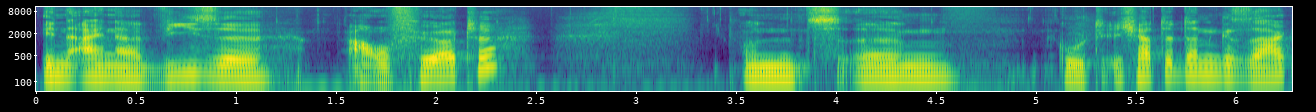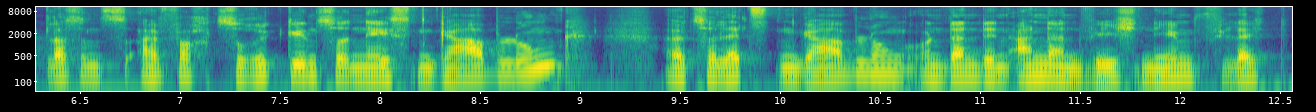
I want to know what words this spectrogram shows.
in einer Wiese aufhörte. Und ähm, gut, ich hatte dann gesagt, lass uns einfach zurückgehen zur nächsten Gabelung, äh, zur letzten Gabelung und dann den anderen Weg nehmen. Vielleicht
